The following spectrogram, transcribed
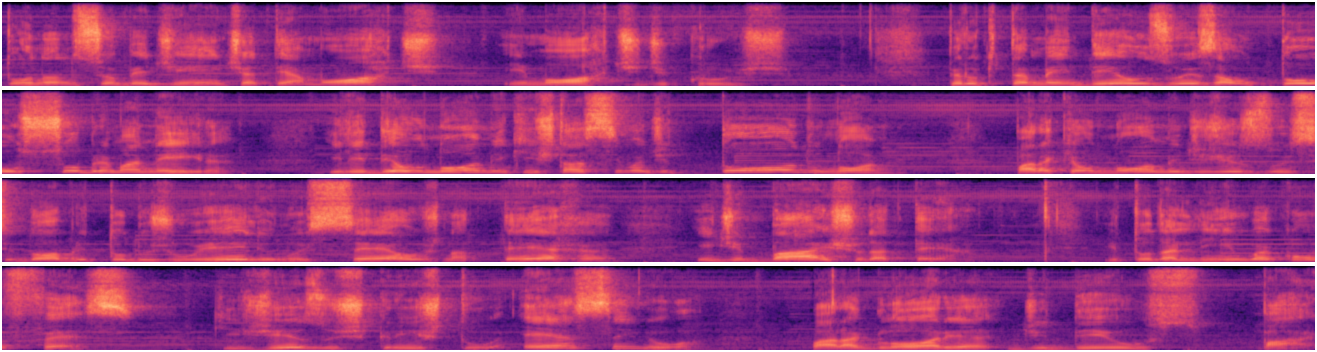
tornando-se obediente até a morte e morte de cruz. Pelo que também Deus o exaltou sobremaneira e lhe deu o nome que está acima de todo nome, para que ao nome de Jesus se dobre todo o joelho nos céus, na terra e debaixo da terra e toda língua confesse que Jesus Cristo é Senhor, para a glória de Deus Pai.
